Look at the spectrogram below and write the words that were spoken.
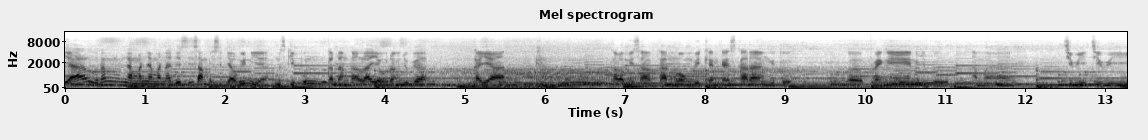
ya orang nyaman-nyaman aja sih sampai sejauh ini ya meskipun kadangkala ya orang juga kayak kalau misalkan long weekend kayak sekarang gitu eh, pengen gitu sama ciwi-ciwi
